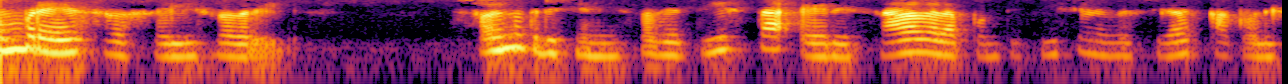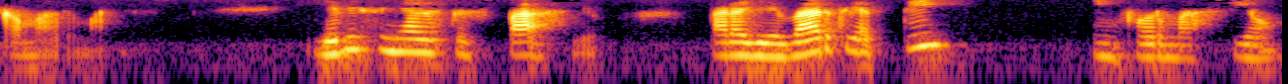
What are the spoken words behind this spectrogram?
Nombre es Roselis Rodríguez. Soy nutricionista dietista egresada de la Pontificia Universidad Católica Madre Maíz y he diseñado este espacio para llevarte a ti información,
